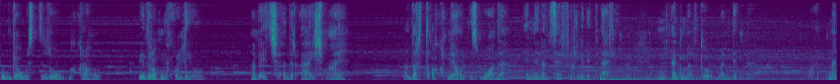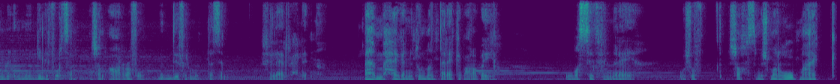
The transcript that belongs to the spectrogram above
واتجوزت زوج بكرهه يضربني كل يوم. ما بقتش قادر أعيش معاه. قدرت أقنعه الأسبوع ده إننا نسافر لبيت أهلي من أجمل طرق بلدتنا. وأتمنى إن يجيلي فرصة عشان أعرفه بالضيف المبتسم خلال رحلتنا. أهم حاجة إن طول ما أنت راكب عربية وبصيت في المراية وشفت شخص مش مرغوب معاك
